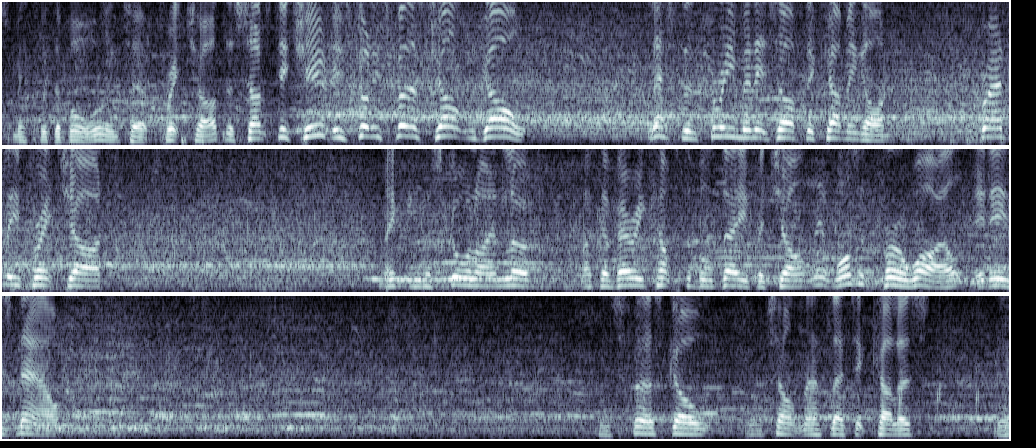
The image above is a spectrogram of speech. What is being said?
Smith with the ball into Pritchard, the substitute, who's got his first Charlton goal. Less than three minutes after coming on. Bradley Pritchard making the scoreline look like a very comfortable day for Charlton. It wasn't for a while, it is now. His first goal in Charlton Athletic colours. They're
